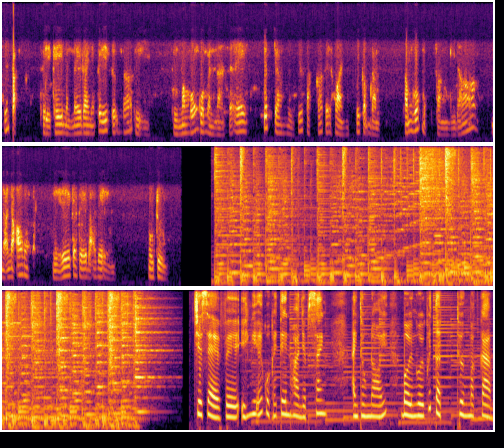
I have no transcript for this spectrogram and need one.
khuyết tật. Thì khi mình nêu ra những cái ý tưởng đó thì thì mong muốn của mình là sẽ giúp cho người khuyết tật có thể hòa nhập với cộng đồng đóng góp một phần gì đó nhỏ nhỏ thôi để có thể bảo vệ môi trường. Chia sẻ về ý nghĩa của cái tên hòa nhập xanh, anh Thông nói bởi người khuyết tật thường mặc cảm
